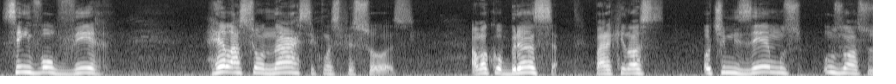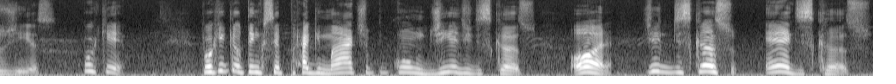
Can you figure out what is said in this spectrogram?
se envolver, relacionar-se com as pessoas. Há uma cobrança para que nós otimizemos os nossos dias. Por quê? Por que, que eu tenho que ser pragmático com um dia de descanso? Ora, dia de descanso é descanso.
